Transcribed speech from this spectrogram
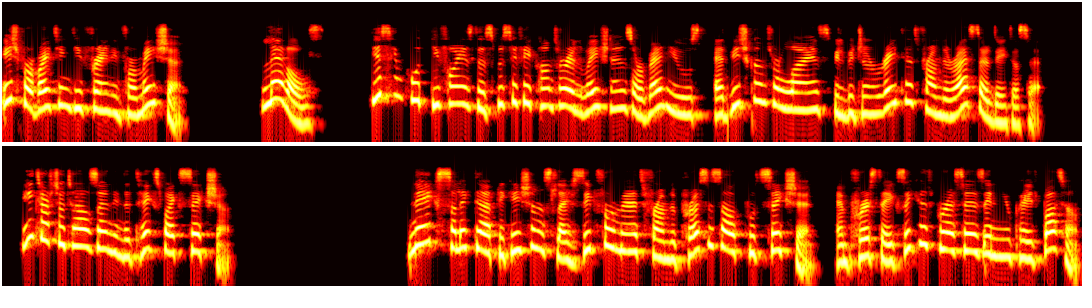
each providing different information. Levels. This input defines the specific contour elevations or values at which contour lines will be generated from the raster dataset. Enter 2000 in the text box section. Next, select the application slash zip format from the process output section and press the execute process in new page button.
